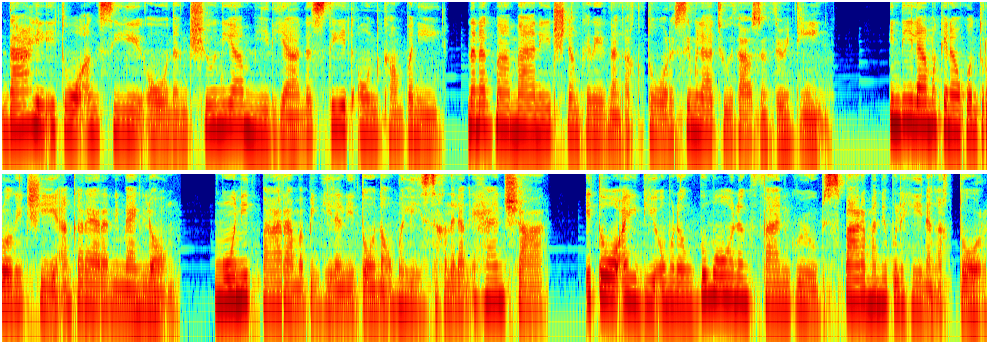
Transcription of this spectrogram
dahil ito ang CEO ng Chunia Media na state-owned company na nagmamanage ng karir ng aktor simula 2013. Hindi lamang kinokontrol ni Chi ang karera ni Meng Long, ngunit para mapigilan ito na umalis sa kanilang ehensya, ito ay di umunong bumuo ng fan groups para manipulahin ang aktor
